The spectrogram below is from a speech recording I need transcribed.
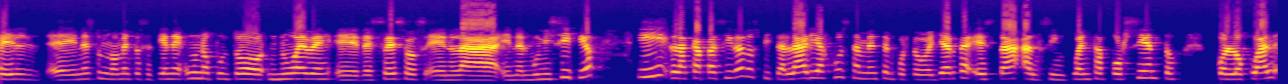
En estos momentos se tiene 1.9 eh, decesos en, la, en el municipio y la capacidad hospitalaria justamente en Puerto Vallarta está al 50%. Con lo cual,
